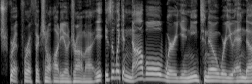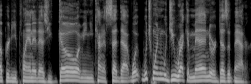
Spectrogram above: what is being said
script for a fictional audio drama. Is it like a novel where you need to know where you end up, or do you plan it as you go? I mean, you kind of said that. What which one would you recommend, or does it matter?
